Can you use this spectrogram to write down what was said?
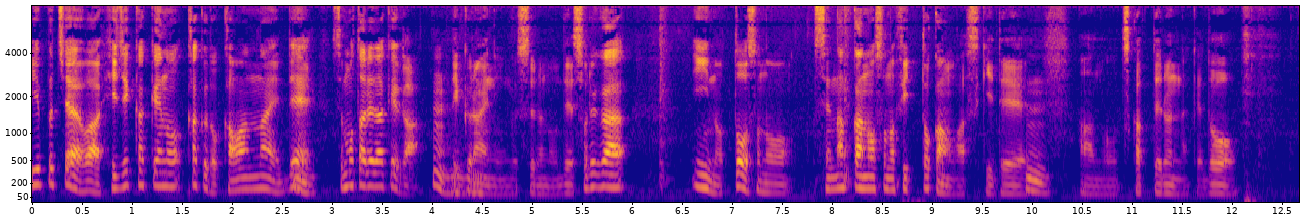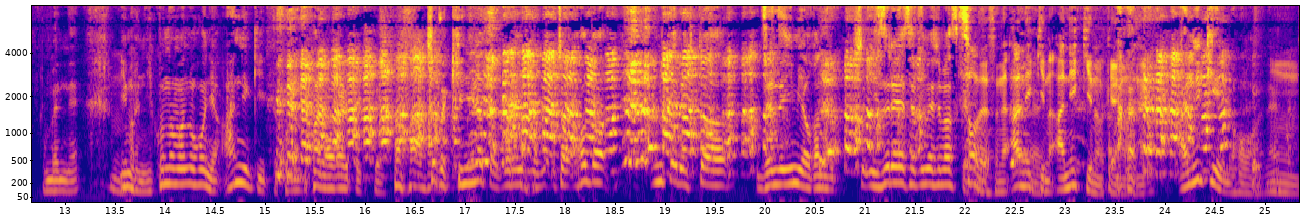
ィープチェアは肘掛けの角度変わんないで、うん、背もたれだけがリクライニングするので、それがいいのとその背中のそのフィット感が好きで、うん、あの使ってるんだけどごめんね、うん、今ニコ生の方に兄貴ってコメントが流れてきて ちょっと気になったこれちょ本当見てる人は全然意味わかんない。いずれ説明しますけど。そうですね。兄貴の、兄貴の件はね。兄貴の方はね。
